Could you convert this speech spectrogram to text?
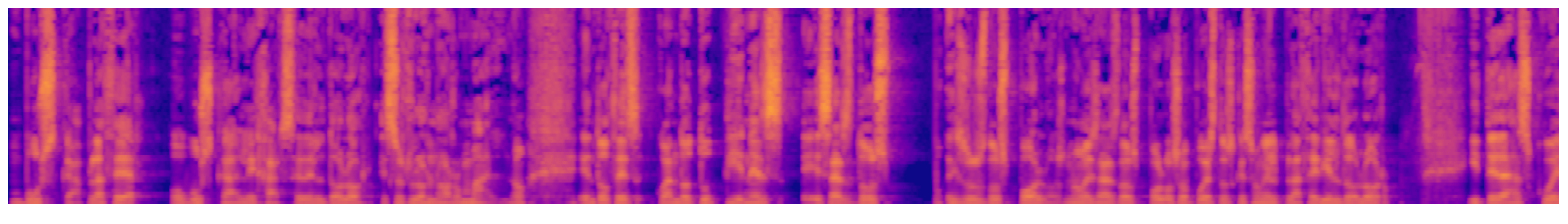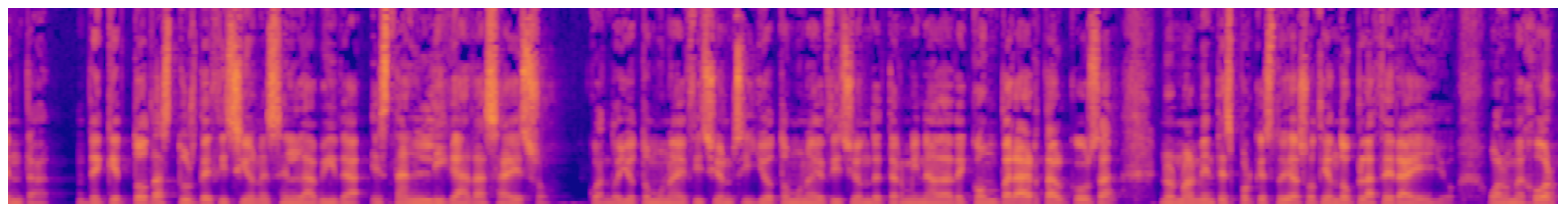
Busca placer o busca alejarse del dolor. Eso es lo normal, ¿no? Entonces, cuando tú tienes esas dos esos dos polos, ¿no? Esas dos polos opuestos que son el placer y el dolor, y te das cuenta de que todas tus decisiones en la vida están ligadas a eso, cuando yo tomo una decisión, si yo tomo una decisión determinada de comprar tal cosa, normalmente es porque estoy asociando placer a ello. O a lo mejor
